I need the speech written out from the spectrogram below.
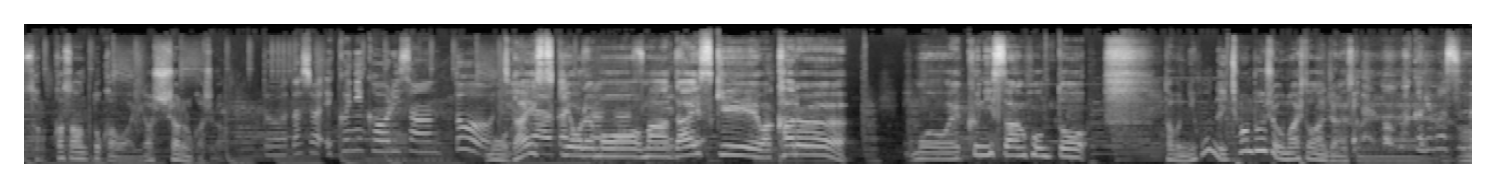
作家さんとかはいらっしゃるのかしら？と私は江国香織さんともう大好き俺も。まあ大好き。わかる。もう江国さん本当多分日本で一番文章上手い人なんじゃないですかね。え わかります。うん。い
